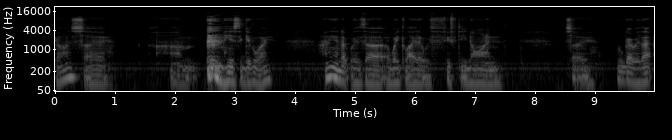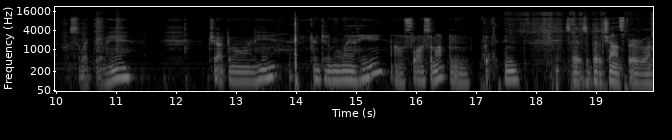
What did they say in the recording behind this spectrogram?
guys, so um, here's the giveaway. I only end up with uh, a week later with 59. So we'll go with that. Selected them here. Chucked them all in here. Printed them all out here. I'll slice them up and put them in so it's a better chance for everyone.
